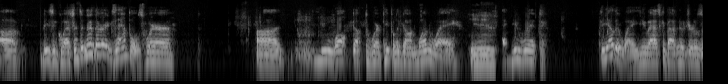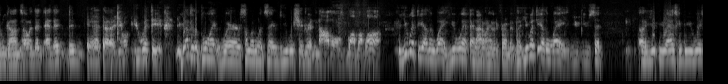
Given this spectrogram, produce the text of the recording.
uh, decent questions, and there, there are examples where uh, you walked up to where people had gone one way, yeah, and you went the other way. You ask about New Journalism Gonzo, and then and then, then uh, you you went the you got to the point where someone would say, "Do you wish you'd written novels?" Blah blah blah. But you went the other way. You went, and I don't have it in front of me, but you went the other way, and you you said. Uh, you, you ask him, do you wish,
